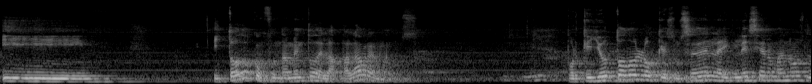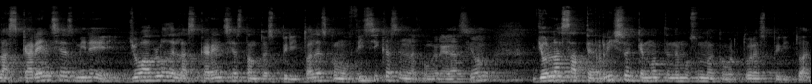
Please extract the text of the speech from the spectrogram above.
Y, y todo con fundamento de la palabra, hermanos. Porque yo todo lo que sucede en la iglesia, hermanos, las carencias, mire, yo hablo de las carencias tanto espirituales como físicas en la congregación, yo las aterrizo en que no tenemos una cobertura espiritual.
